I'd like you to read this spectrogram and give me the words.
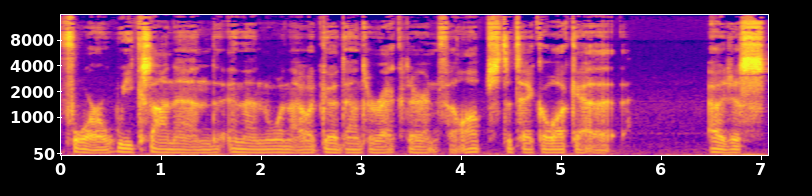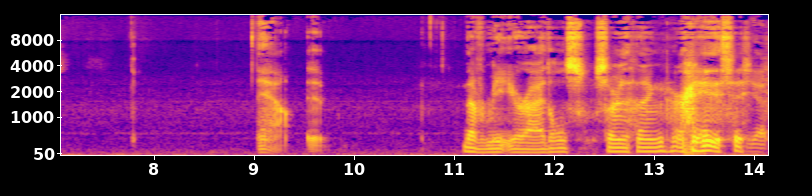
for weeks on end, and then when I would go down to Richter and Phillips to take a look at it, I would just yeah, it, never meet your idols sort of thing, right? Yep.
